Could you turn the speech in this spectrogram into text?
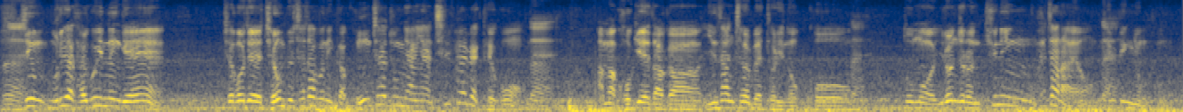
네. 지금 우리가 달고 있는 게 제가 어제 제원표 찾아보니까 공차 중량이 한 7, 800 되고 네. 아마 거기에다가 인산철 배터리 넣고 네. 또 뭐 이런저런 튜닝 하잖아요. 네. 캠핑용품.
